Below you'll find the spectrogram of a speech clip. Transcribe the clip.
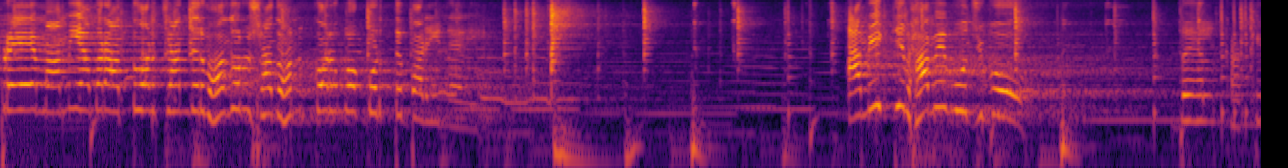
প্রেম আমি আমার আত্মার চাঁদের ভজন সাধন কর্ম করতে পারি নাই। আমি কীভাবে বুঝব? দয়াল কাকে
